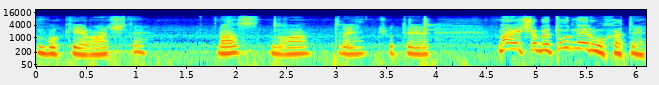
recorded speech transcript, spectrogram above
боки, бачите? Раз, два, три, чотири. Навіть щоб тут не рухати.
